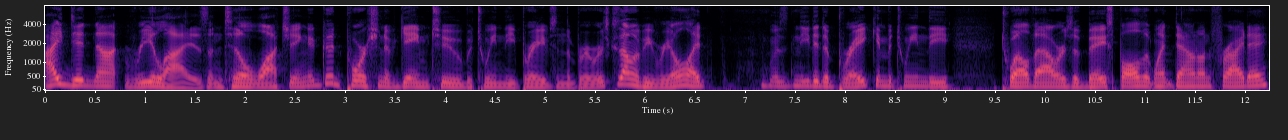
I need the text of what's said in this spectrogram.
I did not realize until watching a good portion of game two between the Braves and the Brewers because I'm going to be real. I was needed a break in between the 12 hours of baseball that went down on Friday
